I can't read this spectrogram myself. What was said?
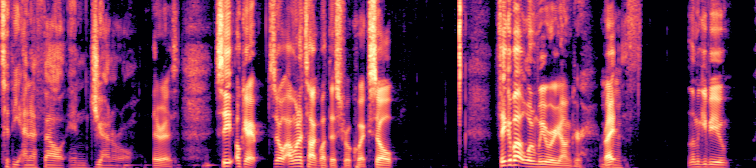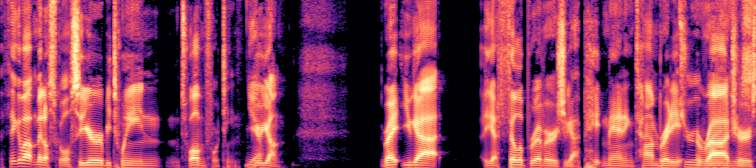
to the NFL in general. There is. See, okay, so I want to talk about this real quick. So, think about when we were younger, right? Mm-hmm. Let me give you think about middle school. So you're between 12 and 14. Yeah. You're young. Right? You got you got Philip Rivers, you got Peyton Manning, Tom Brady, Drew Rogers,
